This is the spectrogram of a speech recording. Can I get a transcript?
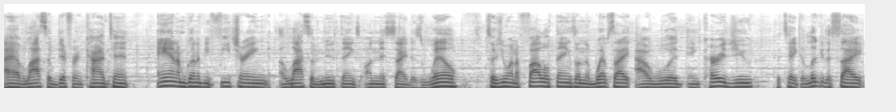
i have lots of different content and I'm going to be featuring lots of new things on this site as well. So if you want to follow things on the website, I would encourage you to take a look at the site,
